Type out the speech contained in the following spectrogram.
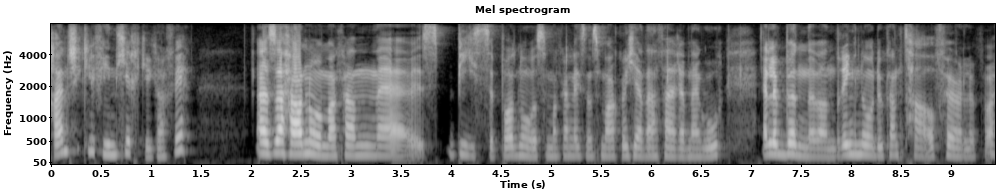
ha en skikkelig fin kirkekaffe. Altså ha noe man kan eh, spise på, noe som man kan liksom smake og kjenne at herren er god. Eller bønnevandring, noe du kan ta og føle på.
